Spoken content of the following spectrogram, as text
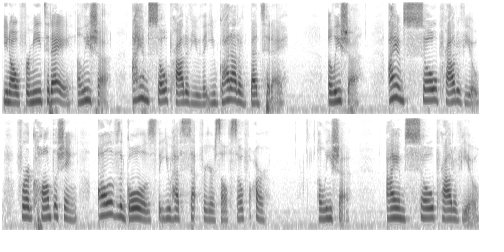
You know, for me today, Alicia, I am so proud of you that you got out of bed today. Alicia, I am so proud of you for accomplishing all of the goals that you have set for yourself so far. Alicia, I am so proud of you.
